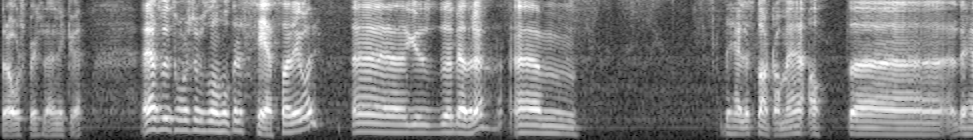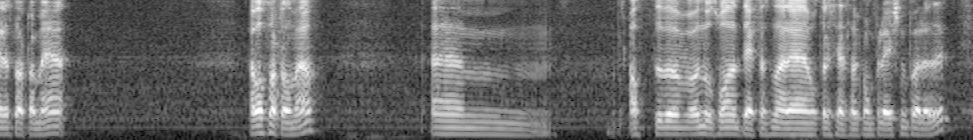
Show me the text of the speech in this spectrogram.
Bra ordspill. Den liker vi. Jeg så de to første episodene av Hotell Cæsar i går. Eh, Gud bedre. Det hele starta med at Det hele starta med Ja, hva starta det med? Um, at det var noen som hadde delt en sånn der Hotel Cæsar compilation på Reddit.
